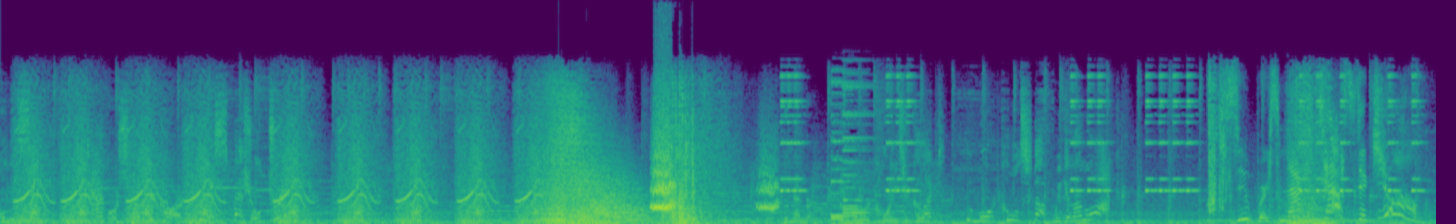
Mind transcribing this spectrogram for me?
Umi. Tap or swipe your card a special trick. Remember, the more coins you collect, the more cool stuff we can unlock. Super snack-tastic job!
